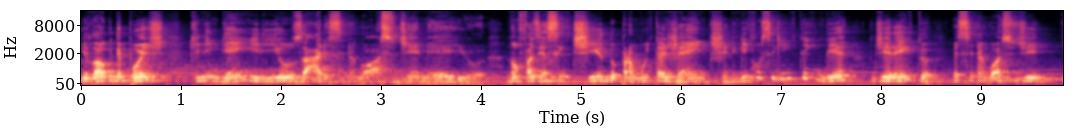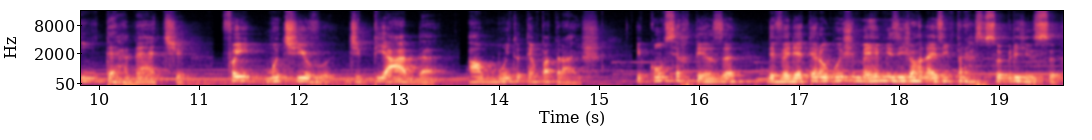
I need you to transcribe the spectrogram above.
e logo depois que ninguém iria usar esse negócio de e-mail. Não fazia sentido para muita gente, ninguém conseguia entender direito esse negócio de internet. Foi motivo de piada há muito tempo atrás. E com certeza deveria ter alguns memes e jornais impressos sobre isso.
